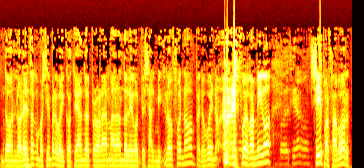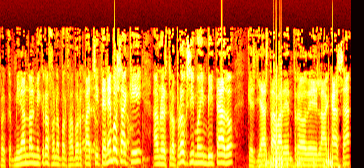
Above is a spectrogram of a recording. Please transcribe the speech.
Don Lorenzo, como siempre, boicoteando el programa, dándole golpes al micrófono, pero bueno, es fuego, amigo. ¿Puedo decir algo? Sí, por favor, mirando al micrófono, por favor, Pachi. Tenemos aquí a nuestro próximo invitado, que ya estaba dentro de la casa,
